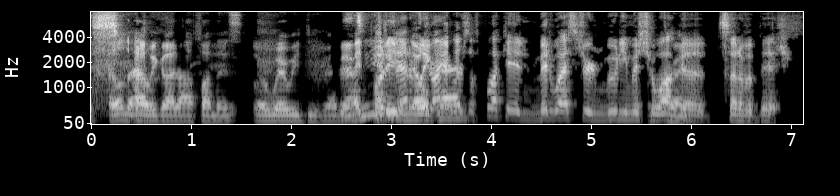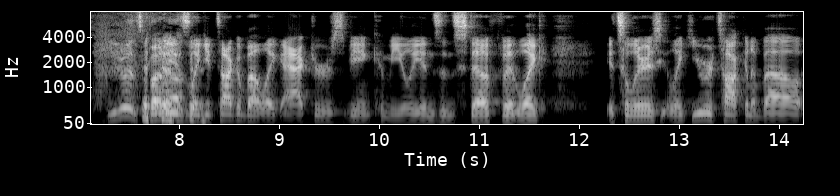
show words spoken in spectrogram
I don't know how we got off on this or where we do that. I It's need funny to that know the a fucking Midwestern Moody Mishawaka son of a bitch. You know what's funny is like you talk about like actors being chameleons and stuff, but like it's hilarious. Like you were talking about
